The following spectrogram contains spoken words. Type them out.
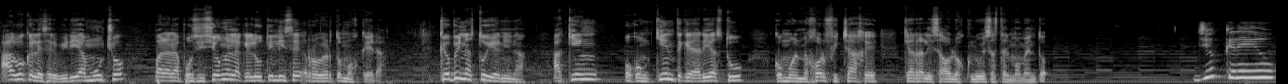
algo que le serviría mucho para la posición en la que lo utilice Roberto Mosquera. ¿Qué opinas tú, Yanina? ¿A quién o con quién te quedarías tú como el mejor fichaje que han realizado los clubes hasta el momento? Yo creo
